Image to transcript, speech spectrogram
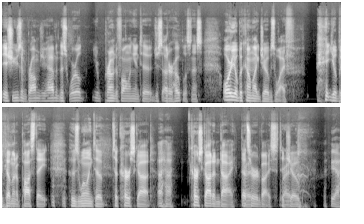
issues and problems you have in this world, you're prone to falling into just utter hopelessness, or you'll become like Job's wife. you'll become an apostate who's willing to to curse God, Uh huh. curse God and die. That's Right. her advice to Right. Job Yeah.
